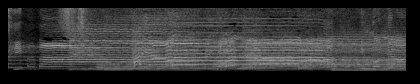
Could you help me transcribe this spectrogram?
Sisi Baba Sisi Ingonya Ingonya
